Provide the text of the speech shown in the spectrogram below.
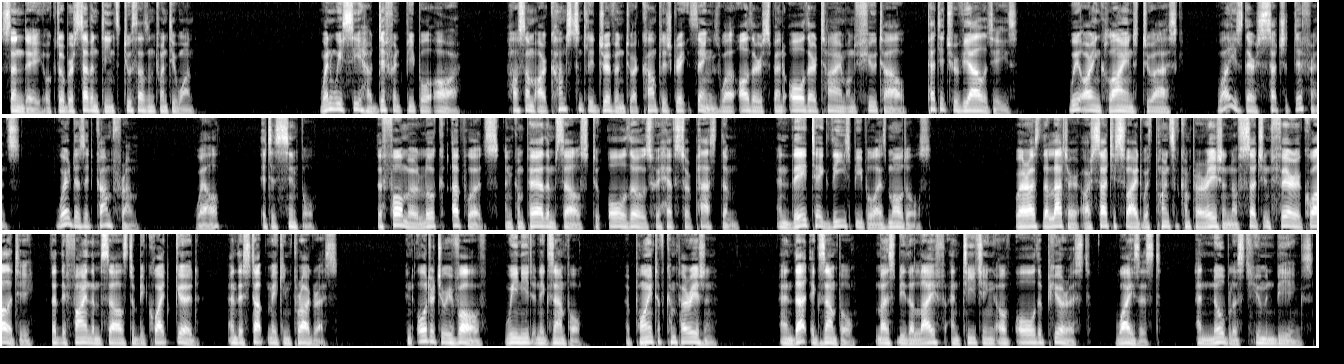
Sunday, October 17th, 2021. When we see how different people are, how some are constantly driven to accomplish great things while others spend all their time on futile, petty trivialities, we are inclined to ask, why is there such a difference? Where does it come from? Well, it is simple. The former look upwards and compare themselves to all those who have surpassed them, and they take these people as models. Whereas the latter are satisfied with points of comparison of such inferior quality that they find themselves to be quite good and they stop making progress. In order to evolve, we need an example, a point of comparison, and that example must be the life and teaching of all the purest, wisest, and noblest human beings.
